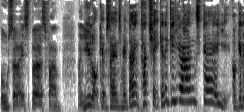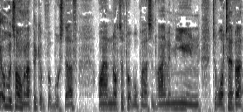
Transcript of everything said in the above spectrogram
also a Spurs fan. And you lot kept saying to me, don't touch it, you're going to get your hands dirty. I get it all the time when I pick up football stuff. I am not a football person. I am immune to whatever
